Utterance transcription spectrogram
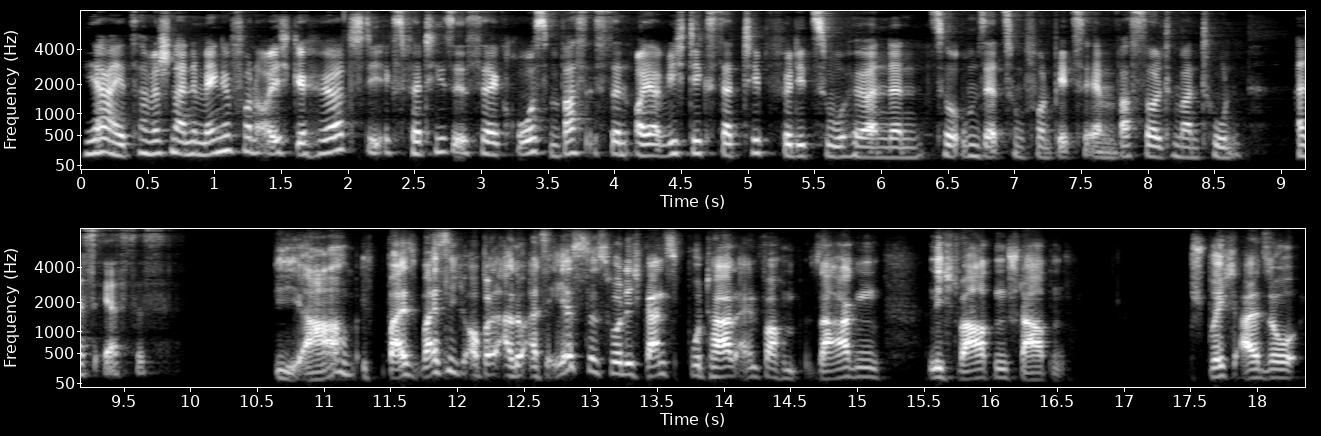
Ja, jetzt haben wir schon eine Menge von euch gehört. Die Expertise ist sehr groß. Was ist denn euer wichtigster Tipp für die Zuhörenden zur Umsetzung von BCM? Was sollte man tun als erstes? Ja, ich weiß, weiß nicht, ob, also als erstes würde ich ganz brutal einfach sagen, nicht warten, starten. Sprich also,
